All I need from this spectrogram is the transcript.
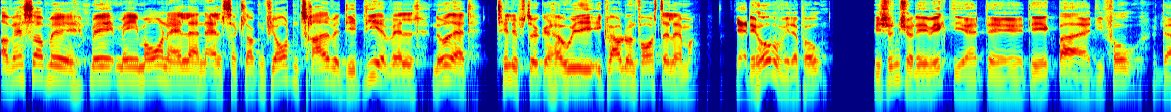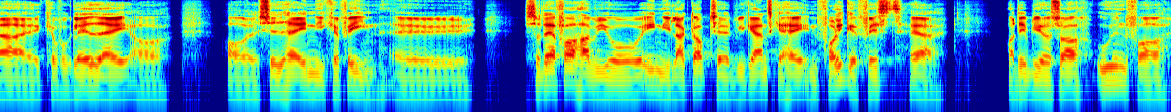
Og hvad så med, med, med i morgen, Allan? Altså kl. 14.30, det bliver vel noget af et tilløbsstykke herude i, i Kvavlund, forestiller jeg mig. Ja, det håber vi da på. Vi synes jo, det er vigtigt, at øh, det ikke bare er de få, der øh, kan få glæde af at, at sidde herinde i caféen. Øh, så derfor har vi jo egentlig lagt op til, at vi gerne skal have en folkefest her. Og det bliver så uden for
